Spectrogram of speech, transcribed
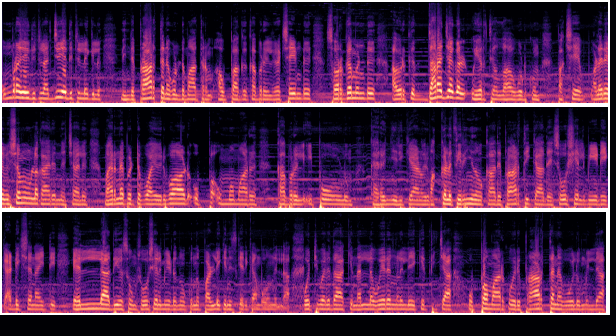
ഉമ്ര ചെയ്തിട്ടില്ല അജ്ജ് ചെയ്തിട്ടില്ലെങ്കിലും നിന്റെ പ്രാർത്ഥന കൊണ്ട് മാത്രം ആ ഉപ്പാക്ക് കബറിൽ രക്ഷയുണ്ട് സ്വർഗമുണ്ട് അവർക്ക് ദറജകൾ ഉയർത്തി അള്ളാഹു കൊടുക്കും. പക്ഷേ വളരെ വിഷമമുള്ള കാര്യം എന്ന് വെച്ചാൽ മരണപ്പെട്ടു പോയ ഒരുപാട് ഉപ്പ ഉമ്മമാർ കബറിൽ ഇപ്പോഴും കരഞ്ഞിരിക്കുകയാണ്. ഒരു മക്കൾ തിരിഞ്ഞു നോക്കാതെ പ്രാർത്ഥിക്കാതെ സോഷ്യൽ മീഡിയക്ക് അഡിക്ഷനായിട്ട് എല്ലാ ദിവസവും സോഷ്യൽ മീഡിയ നോക്കുന്നു പള്ളിക്ക് നിസ്കരിക്കാൻ പോകുന്നില്ല. പോറ്റി വലുതാക്കി നല്ല ഉയരങ്ങളിലേക്ക് എത്തിച്ച ഉപ്പമാർക്ക് ഒരു പ്രാർത്ഥന പോലും ഇല്ല.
